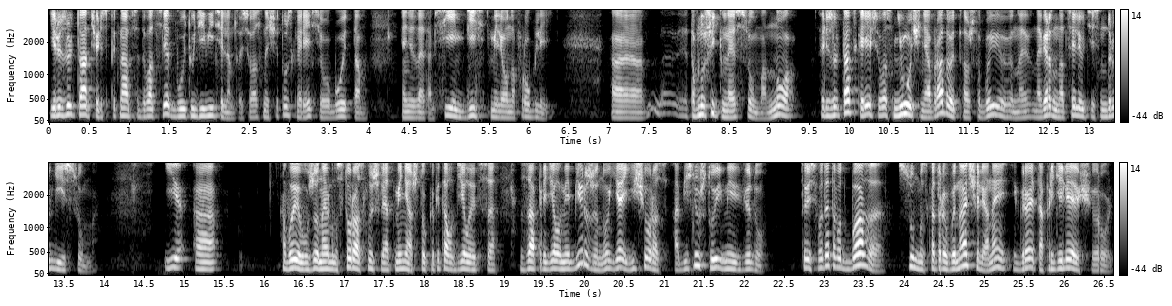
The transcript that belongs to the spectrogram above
И результат через 15-20 лет будет удивительным. То есть, у вас на счету, скорее всего, будет там, я не знаю, там 7-10 миллионов рублей. Э, это внушительная сумма. Но результат, скорее всего, вас не очень обрадует, потому что вы, наверное, нацеливаетесь на другие суммы. И э, вы уже, наверное, сто раз слышали от меня, что капитал делается за пределами биржи, но я еще раз объясню, что имею в виду. То есть, вот эта вот база, сумма, с которой вы начали, она играет определяющую роль.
